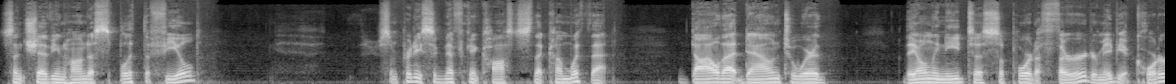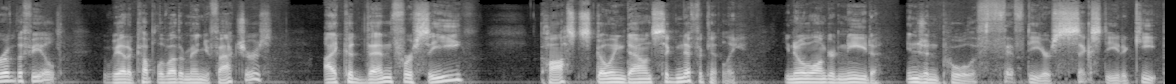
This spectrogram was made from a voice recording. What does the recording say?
since Chevy and Honda split the field. There's some pretty significant costs that come with that. Dial that down to where they only need to support a third or maybe a quarter of the field. If we had a couple of other manufacturers, I could then foresee costs going down significantly. You no longer need an engine pool of 50 or 60 to keep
